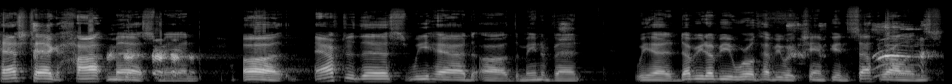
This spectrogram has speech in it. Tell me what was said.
hashtag hot mess, man. Uh, after this, we had uh, the main event. We had WWE World Heavyweight Champion Seth Rollins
